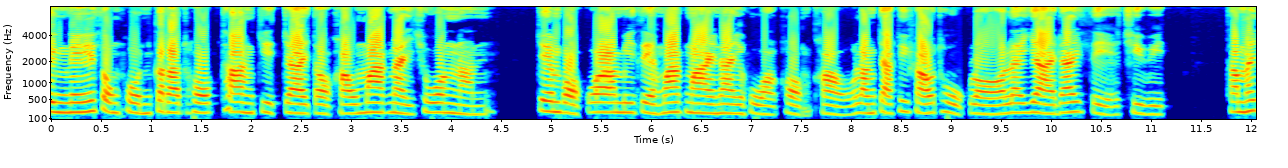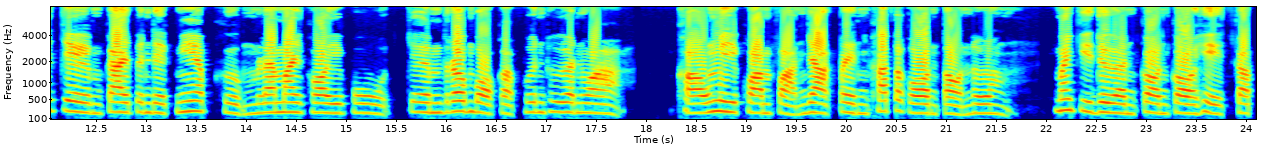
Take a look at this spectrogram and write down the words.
สิ่งนี้ส่งผลกระทบทางจิตใจต่อเขามากในช่วงนั้น เจมบอกว่ามีเสียงมากมายในหัวของเขาหลังจากที่เขาถูกล้อและยายได้เสียชีวิตทำให้เจมกลายเป็นเด็กเงียบขรึมและไม่ค่อยพูด เจมเริ่มบอกกับเพื่อนๆว่า เขามีความฝันอยากเป็นฆาตกรต่อเนื่อง ไม่กี่เดือนก่อนก่อเหตุกับ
